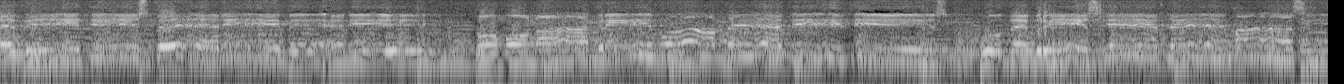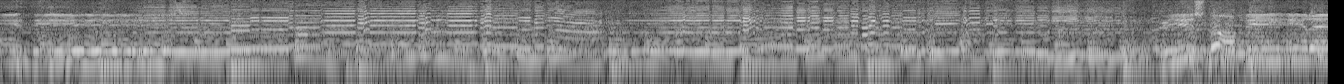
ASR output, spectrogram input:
παιδί της περιμένει. Το μονακριβό παιδί της που δεν βρίσκεται μαζί της. Της το πήρε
